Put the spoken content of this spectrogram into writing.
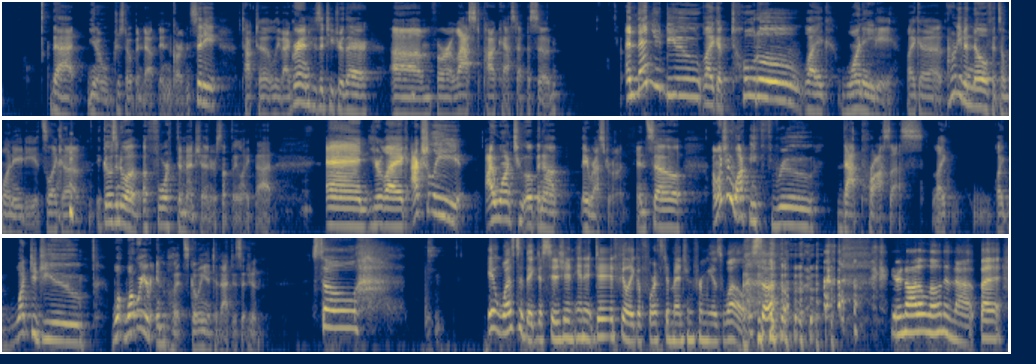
that you know just opened up in Garden City. Talked to Levi Grand, who's a teacher there, um, for our last podcast episode. And then you do like a total like 180, like a I don't even know if it's a 180. It's like a it goes into a, a fourth dimension or something like that. And you're like, actually, I want to open up a restaurant. And so I want you to walk me through that process. Like, like what did you what what were your inputs going into that decision? So it was a big decision and it did feel like a fourth dimension for me as well. So you're not alone in that. But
